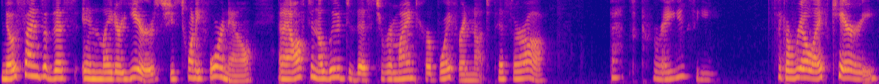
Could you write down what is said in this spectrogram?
No signs of this in later years. She's 24 now, and I often allude to this to remind her boyfriend not to piss her off. That's crazy. It's like a real life Carrie.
